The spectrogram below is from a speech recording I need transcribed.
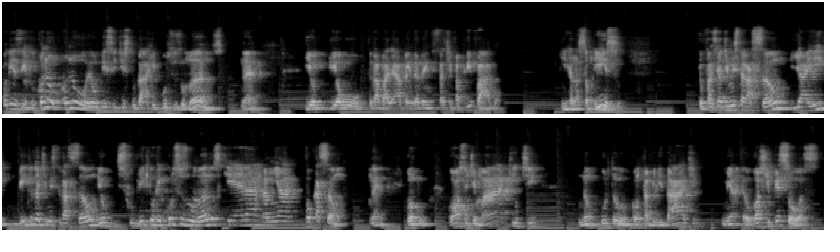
Por exemplo, quando eu, quando eu decidi estudar recursos humanos, né, e eu, eu trabalhava ainda na iniciativa privada em relação a isso, eu fazia administração e aí dentro da administração eu descobri que o recursos humanos que era a minha vocação, né? gosto de marketing, não curto contabilidade, minha, eu gosto de pessoas.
